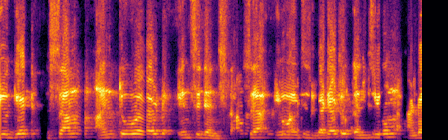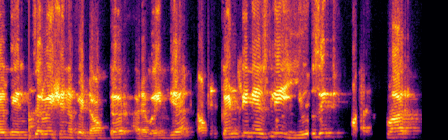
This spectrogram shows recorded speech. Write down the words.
you get some untoward incidents. So it is better to consume under the observation of a doctor or a Vaidya. Continuously use it for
